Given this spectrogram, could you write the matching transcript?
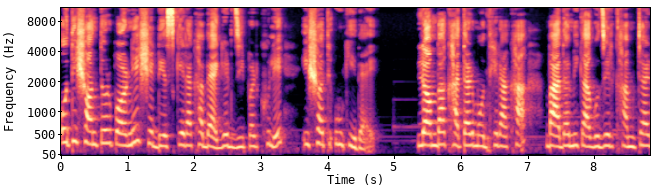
অতি সন্তর্পর্ণে সে ডেস্কে রাখা ব্যাগের জিপার খুলে ঈষৎ উঁকি দেয়। লম্বা খাতার মধ্যে রাখা বাদামি কাগজের খামটার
